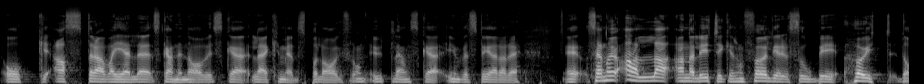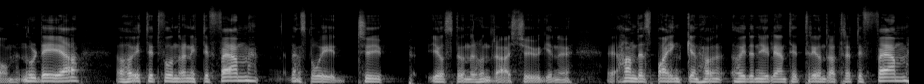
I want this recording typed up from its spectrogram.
och Astra vad gäller skandinaviska läkemedelsbolag från utländska investerare. Eh, sen har ju alla analytiker som följer Sobi höjt dem. Nordea har höjt till 295, den står ju typ just under 120 nu. Eh, Handelsbanken höjde nyligen till 335.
